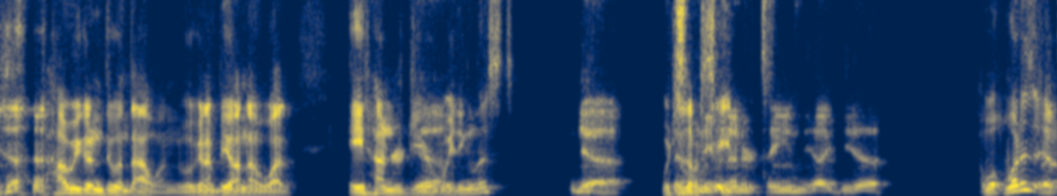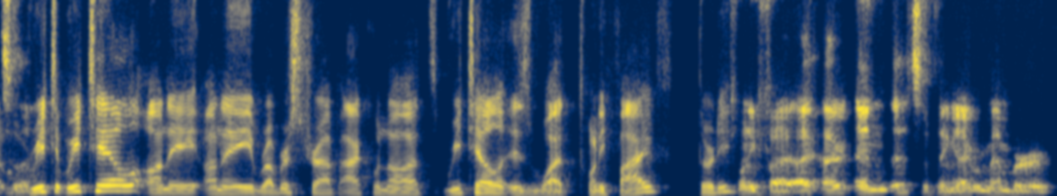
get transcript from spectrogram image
how are we going to do in that one? We're going to be on a what 800 year yeah. waiting list. Yeah, which they is obscene. even entertain the idea what, what is it? Retail, retail on a on a rubber strap Aquanaut retail is what 25 30 25 I, I and that's the thing I remember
